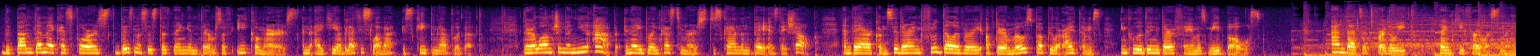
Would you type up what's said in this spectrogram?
The pandemic has forced businesses to think in terms of e commerce, and IKEA Bratislava is keeping up with it. They're launching a new app enabling customers to scan and pay as they shop, and they are considering food delivery of their most popular items, including their famous meatballs. And that's it for the week. Thank you for listening.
